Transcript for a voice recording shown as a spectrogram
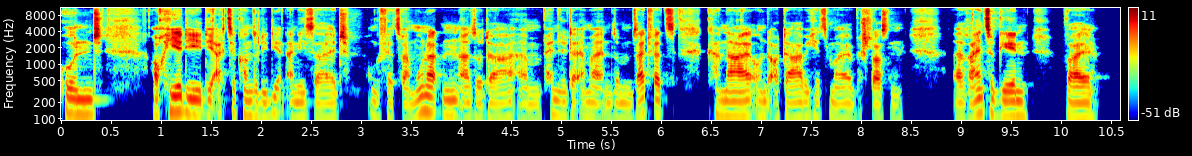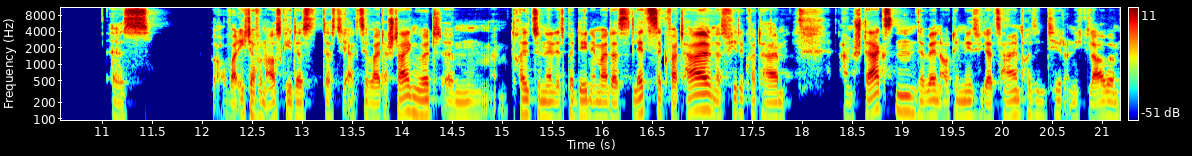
Und auch hier die, die Aktie konsolidiert eigentlich seit ungefähr zwei Monaten. Also da ähm, pendelt er immer in so einem Seitwärtskanal und auch da habe ich jetzt mal beschlossen, äh, reinzugehen, weil es weil ich davon ausgehe, dass, dass die Aktie weiter steigen wird. Ähm, traditionell ist bei denen immer das letzte Quartal, das vierte Quartal am stärksten. Da werden auch demnächst wieder Zahlen präsentiert und ich glaube,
